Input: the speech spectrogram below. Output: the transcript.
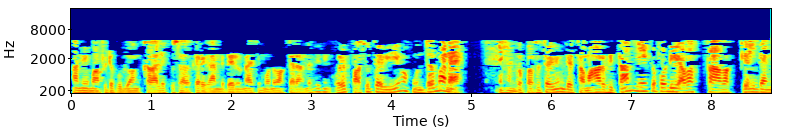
අනේ මම අපිට පුළුවන් කාලේ කුසල් කරගන්න බැරි වුණා ඉතින් මොනවා කරන්නද? ඉතින් ඔය පසුතැවීම හොඳම නැහැ. එහෙම. පසුතැවීම දැන් සමහර හිතන්නේ මේක පොඩි අවස්ථාවක් කියලා දැන්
